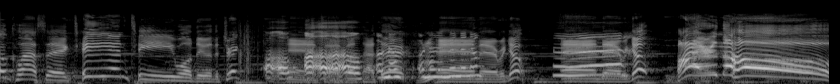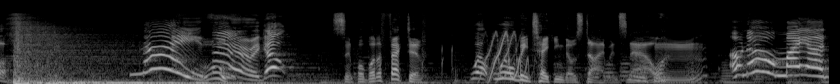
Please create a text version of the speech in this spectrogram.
old classic TNT will do the trick. Uh-oh, And uh-oh, uh-oh. Oh, no. Oh, no, no, no, no, And no. there we go. And there we go. Fire in the hole! Nice. There we go. simple but effective. Well, we'll be taking those diamonds now. Hmm. Oh no, my uh,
